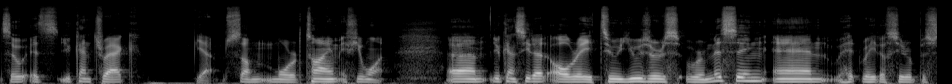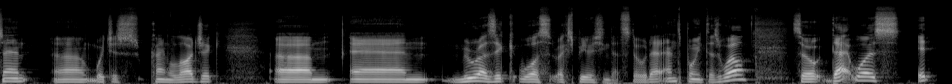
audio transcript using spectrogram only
So it's you can track, yeah, some more time if you want. Um, you can see that already two users were missing and hit rate of 0%, um, which is kind of logic. Um, and Murazik was experiencing that slow that endpoint as well. So that was it.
